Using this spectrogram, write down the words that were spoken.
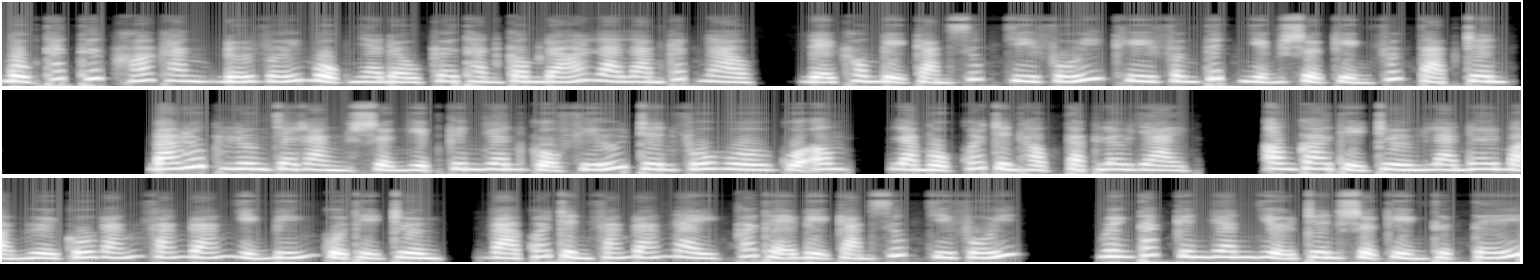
một thách thức khó khăn đối với một nhà đầu cơ thành công đó là làm cách nào để không bị cảm xúc chi phối khi phân tích những sự kiện phức tạp trên. Baruch luôn cho rằng sự nghiệp kinh doanh cổ phiếu trên phố Wall của ông là một quá trình học tập lâu dài. Ông coi thị trường là nơi mọi người cố gắng phán đoán diễn biến của thị trường và quá trình phán đoán này có thể bị cảm xúc chi phối. Nguyên tắc kinh doanh dựa trên sự kiện thực tế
